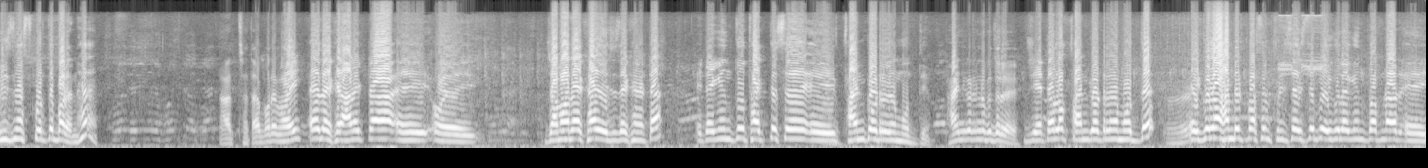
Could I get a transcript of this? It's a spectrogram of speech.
বিজনেস করতে পারেন হ্যাঁ? আচ্ছা তারপরে ভাই? এই দেখেন আরেকটা এই ওই জামা দেখায় এই যে দেখেন এটা। এটা কিন্তু থাকতেছে এই ফাইন কটনের মধ্যে। ফাইন কটনের ভিতরে? যে এটা হলো ফাইন কটনের মধ্যে। এগুলো হান্ড্রেড পার্সেন্ট ফ্রি সাইজ দেবে। এগুলো কিন্তু আপনার এই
